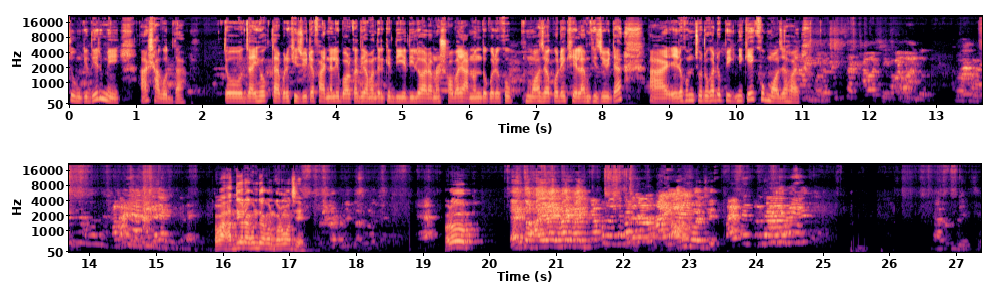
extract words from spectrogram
চুমকিদির মেয়ে আর সাগরদা তো যাই হোক, তারপরে খিচুড়িটা ফাইনালি বরকা দিয়ে আমাদেরকে দিয়ে দিল আর আমরা সবাই আনন্দ করে, খুব মজা করে খেলাম খিচুড়িটা। আর এরকম ছোটোখাটো পিকনিকেই খুব মজা হয়। বাবা হাত দিও না এখন তো এখন গরম আছে। এই তো হাই হাই হাই হাই। দারুণ হয়েছে। দারুণ হয়েছে।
